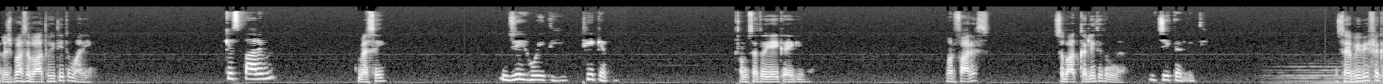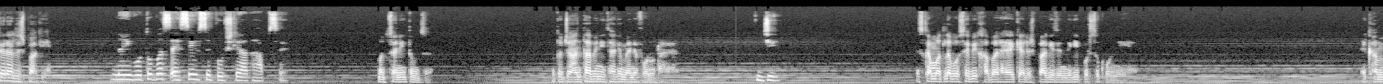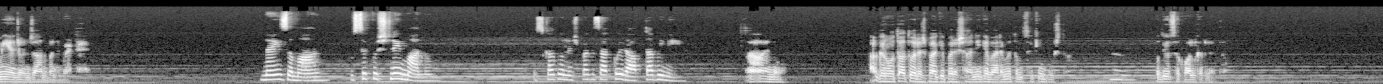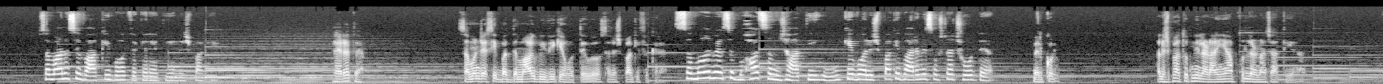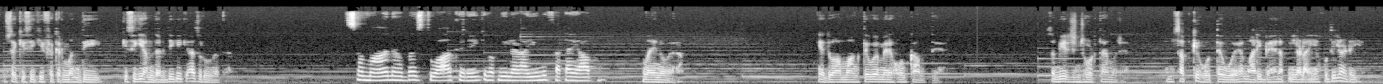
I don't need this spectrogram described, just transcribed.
अलिशबा से बात हुई थी तुम्हारी? किस बारे में? वैसे ही। जी हुई थी। ठीक है। हमसे तो यही कहेगी वो। और फारिस से बात कर ली थी तुमने? जी कर ली थी। उसे अभी भी फ़िक्र है अलिशबा की? नहीं वो तो बस ऐसे ही उससे पूछ लिया था आपसे। मुझसे नहीं तुमसे। वो तो जानता भी नहीं था कि मैंने फ़ोन उठाया। जी। इसका मतलब उसे भी खबर है कि अलिशबा की ज़िंदगी पुरसकून नहीं है। एक हम ही है जो अनजान बने बैठे हैं। नहीं जमान उससे कुछ नहीं मालूम। उसका तो अलिशबा के साथ कोई राबता भी नहीं। आई नो अगर होता तो अलिशबा की परेशानी के बारे में तुमसे क्यों पूछता? खुद ही उसे कॉल कर लेता। जमान उसे वाकई बहुत फ़िक्र रहती है अलिशबा की। हैरत है। समन जैसी बददिमाग बीवी के होते हुए उसे अलिशबा की फ़िक्र है। समान मैं उसे बहुत समझाती हूँ कि वो अलिशबा के बारे में सोचना छोड़ दे। बिल्कुल। अलिशबा तो अपनी लड़ाइयाँ आप खुद लड़ना चाहती है ना। उसे किसी की फिक्रमंदी किसी की हमदर्दी की क्या ज़रूरत है? समान आप बस दुआ करें कि वो अपनी लड़ाइयों में फतेह याब हो। नहीं नो मेरा ये दुआ मांगते हुए मेरे होंठ कांपते हैं। समीर झंझोड़ता है मुझे। हम सबके होते हुए हमारी बहन अपनी लड़ाइयाँ खुद ही लड़ रही है।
